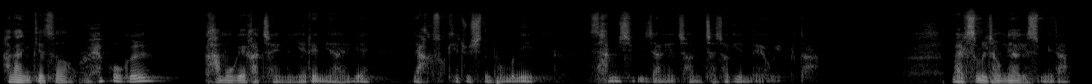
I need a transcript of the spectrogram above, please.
하나님께서 회복을 감옥에 갇혀 있는 예레미야에게 약속해 주시는 부분이 32장의 전체적인 내용입니다. 말씀을 정리하겠습니다.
